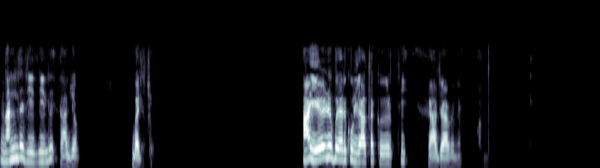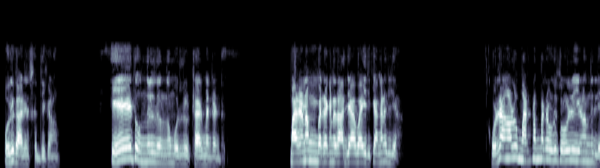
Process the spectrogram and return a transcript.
നല്ല രീതിയിൽ രാജ്യം ഭരിച്ചു. ആ ഏഴ് പേർക്കും ഇല്ലാത്ത കീർത്തി രാജാവിന് വന്നു. ഒരു കാര്യം ശ്രദ്ധിക്കണം. ഏതൊന്നിൽ നിന്നും ഒരു റിട്ടയർമെന്റ് ഉണ്ട്? മരണം വരെ അങ്ങനെ രാജാവായിരിക്കും അങ്ങനെ ഇല്ല ഒരാളും മരണം വരെ ഒരു തൊഴിൽ ചെയ്യണമെന്നില്ല.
